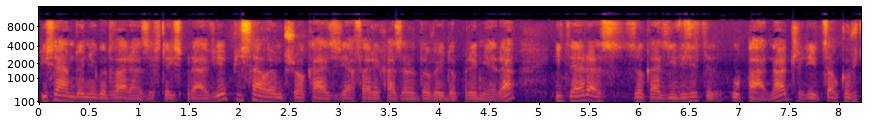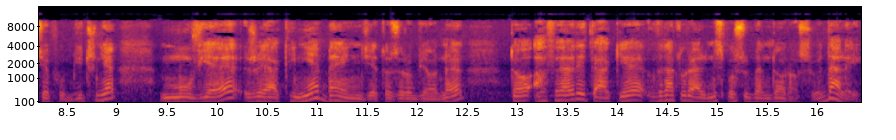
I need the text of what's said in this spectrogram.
pisałem do niego dwa razy w tej sprawie, pisałem przy okazji afery hazardowej do premiera i teraz z okazji wizyty u pana, czyli całkowicie publicznie, mówię, że jak nie będzie to zrobione, to afery takie w naturalny sposób będą rosły. Dalej,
